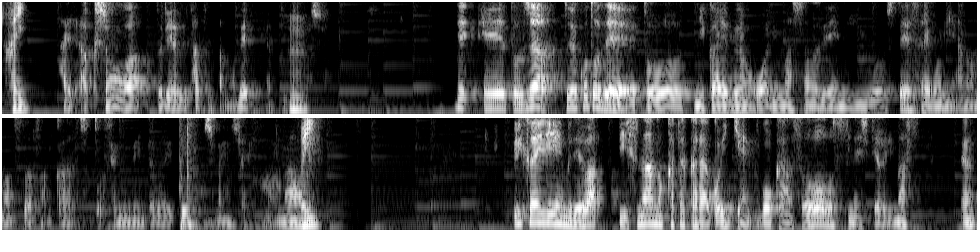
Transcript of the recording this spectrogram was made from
はい。はい、アクションはとりあえず立てたのでやっていきましょう。で、えー、とじゃあということで、えー、と2回分終わりましたのでエンディングをして最後にあの増田さんからちょっと宣伝いただいておしまいにしたいと思います。はい。振り返り M ではリスナーの方からご意見、ご感想をお勧めしております。ん？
